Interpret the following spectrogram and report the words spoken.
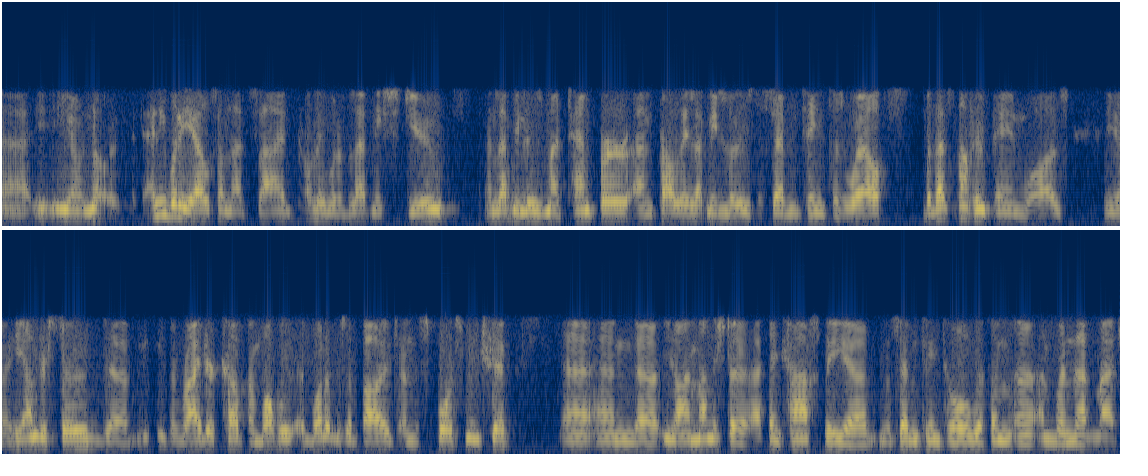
Uh, you know, no anybody else on that side probably would have let me stew and let me lose my temper and probably let me lose the 17th as well. But that's not who Payne was you know, he understood uh, the Ryder Cup and what what it was about and the sportsmanship. Uh, and uh, you know, I managed to, I think, half the uh, the 17th hole with him uh, and win that match.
